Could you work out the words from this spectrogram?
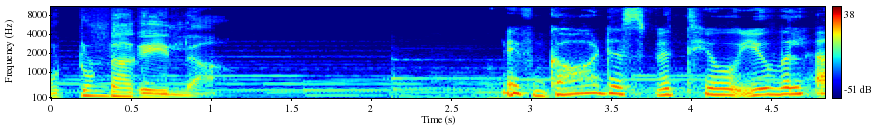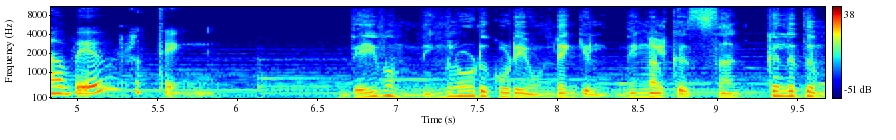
മുട്ടുണ്ടാകയില്ല If God is with you, you will have everything. ദൈവം നിങ്ങളോട് കൂടെ ഉണ്ടെങ്കിൽ നിങ്ങൾക്ക് സകലതും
